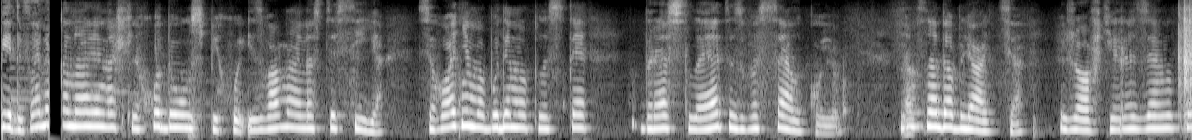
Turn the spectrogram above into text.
Привіт! Ви на каналі на шляху до успіху і з вами Анастасія. Сьогодні ми будемо плести браслет з веселкою. Нам знадобляться жовті резинки,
